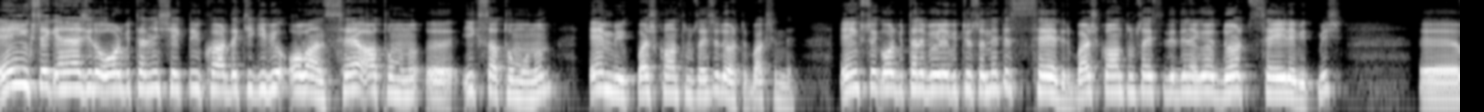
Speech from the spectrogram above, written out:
En yüksek enerjili orbitalin şekli yukarıdaki gibi olan S atomunu e, X atomunun en büyük baş kuantum sayısı 4'tür. Bak şimdi. En yüksek orbitali böyle bitiyorsa nedir? S'dir. Baş kuantum sayısı dediğine göre 4 S ile bitmiş. E,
